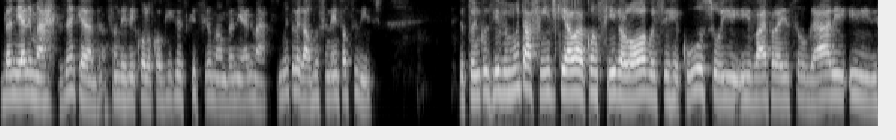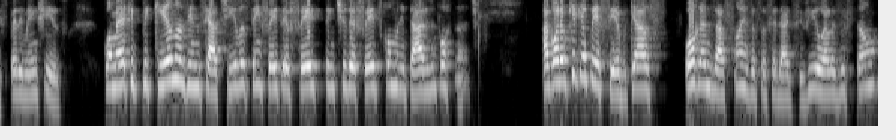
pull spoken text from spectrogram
Daniele Marques, né, que a Sanderli colocou aqui, que eu esqueci o nome, Daniele Marques, muito legal, do Silêncio ao Silício. Eu estou, inclusive, muito afim de que ela consiga logo esse recurso e, e vai para esse lugar e, e, experimente isso. Como é que pequenas iniciativas têm feito efeito, têm tido efeitos comunitários importantes. Agora, o que, que eu percebo? Que as organizações da sociedade civil, elas estão,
